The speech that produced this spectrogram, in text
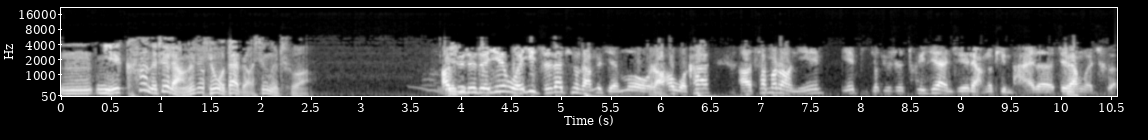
嗯，你看的这两个就挺有代表性的车。啊，对对对，因为我一直在听咱们节目，然后我看啊，参谋长您也比较就是推荐这两个品牌的这两款车。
